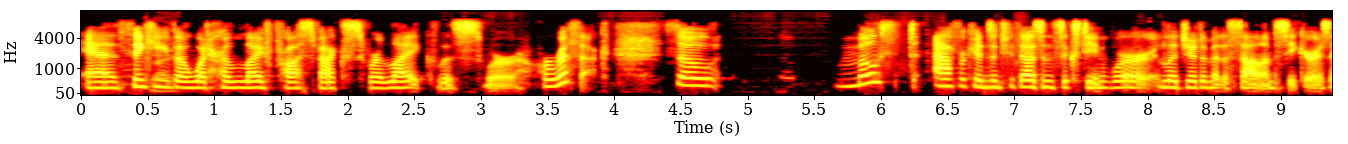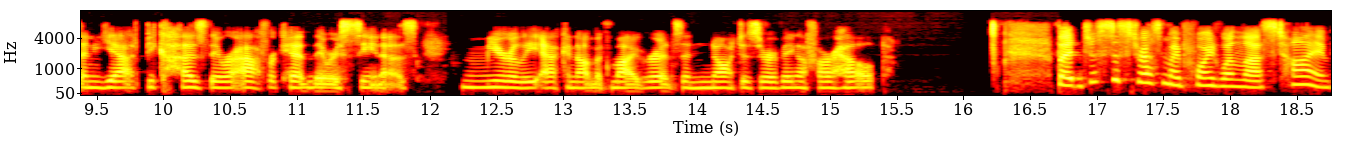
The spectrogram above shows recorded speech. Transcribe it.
and thinking right. about what her life prospects were like was were horrific. So most Africans in 2016 were legitimate asylum seekers, and yet because they were African, they were seen as merely economic migrants and not deserving of our help. But just to stress my point one last time,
